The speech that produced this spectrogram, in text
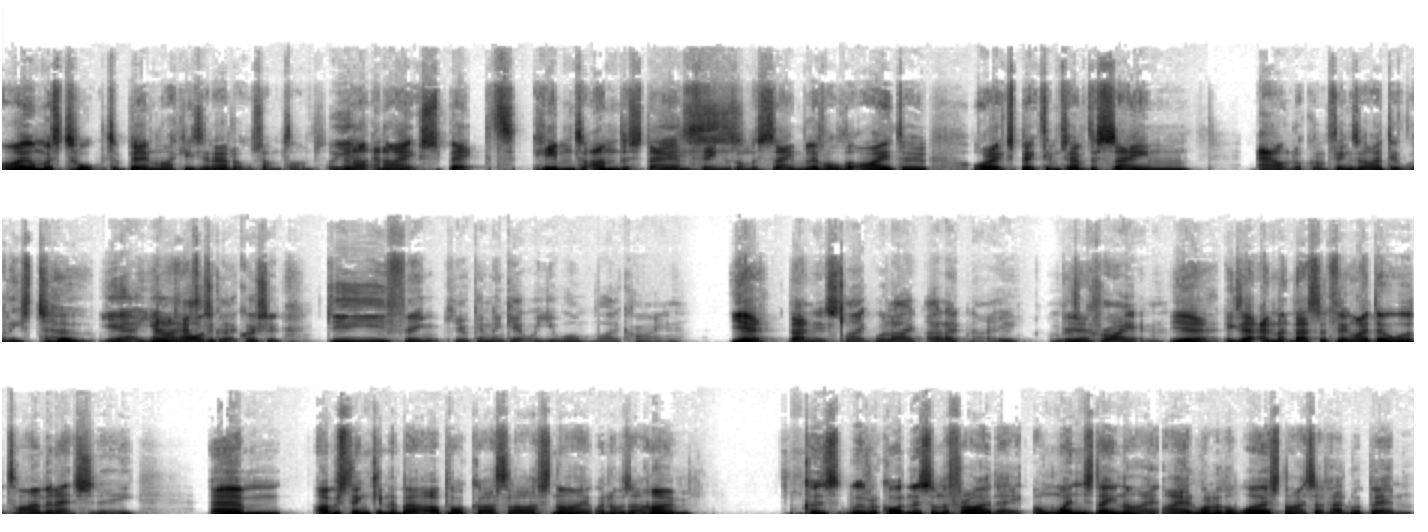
I almost talk to Ben like he's an adult sometimes, Oh, yeah. and, I, and I expect him to understand Yes. things on the same level that I do, or I expect him to have the same outlook on things that I do. Well, he's two. Yeah, you And have to ask to- that question. Do you think you're going to get what you want by crying? Yeah, that And it's like, well, I, I don't know. I'm just Yeah. crying. Yeah, exactly. And that's the thing I do all the time. And actually, um, I was thinking about our podcast last night when I was at home because we're recording this on the Friday. On Wednesday night, I had one of the worst nights I've had with Ben,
